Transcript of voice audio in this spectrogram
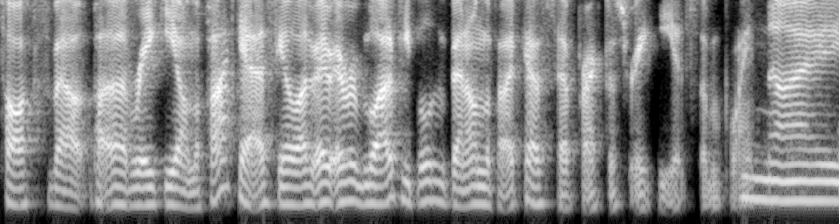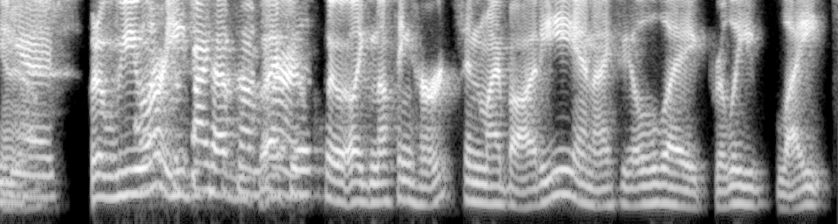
talks about uh, Reiki on the podcast. You know, a lot, of, every, a lot of people who've been on the podcast have practiced Reiki at some point. Nice. Yes. But if you I are, you just have this. I feel so like nothing hurts in my body, and I feel like really light.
